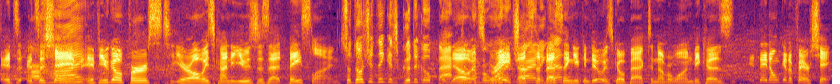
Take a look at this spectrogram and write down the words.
It's it's are a shame. high. If you go first, you're always kind of used as that baseline. So don't you think it's good to go back no, to number it's great. That's the best thing you can do is go back to number one because they don't get a fair shake.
